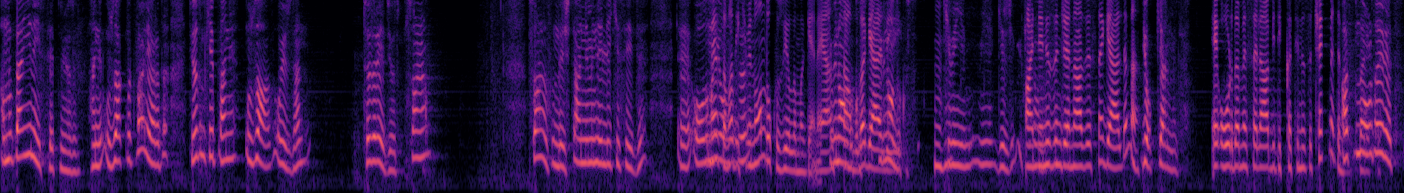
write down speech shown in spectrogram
Ama ben yine hissetmiyordum. Hani uzaklık var ya arada. Diyordum ki hep hani uzağız o yüzden tolere ediyordum. Sonra sonrasında işte annemin 52'siydi. Ee, oğluma Ne zaman? yolladığı- 2019 yılı mı gene? Yani 2019, İstanbul'a geldi. 2019. 2020'ye girecek. 2019. Annenizin cenazesine geldi mi? Yok gelmedi. E orada mesela bir dikkatinizi çekmedi mi? Aslında Böyle- orada evet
